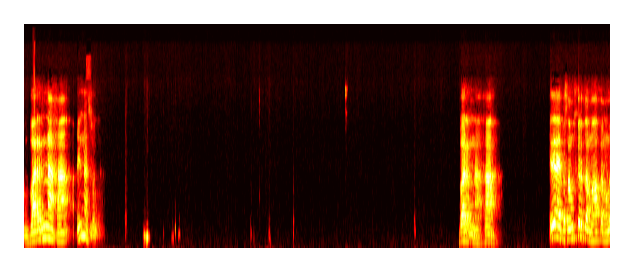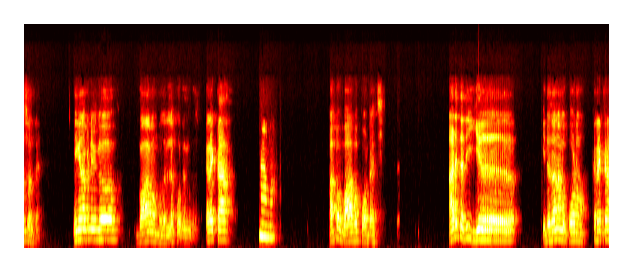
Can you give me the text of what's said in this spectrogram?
வர்ணஹா அப்படின்னு நான் சொல்றேன். வர்ணஹா. இதை நான் இப்ப சம்ஸ்கிருதத்துல மாத்தணும்னு சொல்றேன். நீங்க என்ன பண்ணுவீங்க? வாவ முதல்ல போட்டுருங்க கரெக்டா ஆமா. அப்ப வாவ போட்டாச்சு. அடுத்தது இர். இதுதான் நம்ம போடணும். கரெக்டா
